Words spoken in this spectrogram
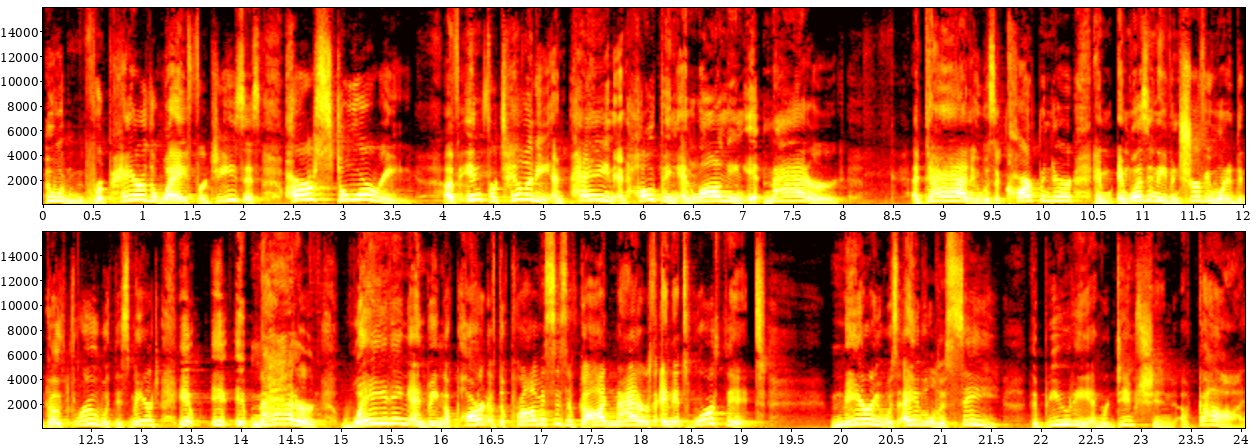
who would prepare the way for Jesus. Her story of infertility and pain and hoping and longing, it mattered a dad who was a carpenter and, and wasn't even sure if he wanted to go through with this marriage. It, it, it mattered. Waiting and being a part of the promises of God matters, and it's worth it. Mary was able to see the beauty and redemption of God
